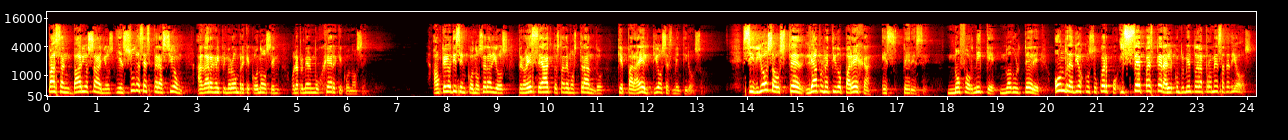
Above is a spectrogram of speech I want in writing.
pasan varios años y en su desesperación agarran el primer hombre que conocen o la primera mujer que conocen. Aunque ellos dicen conocer a Dios, pero ese acto está demostrando que para él Dios es mentiroso. Si Dios a usted le ha prometido pareja, espérese, no fornique, no adultere, honre a Dios con su cuerpo y sepa esperar el cumplimiento de la promesa de Dios.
